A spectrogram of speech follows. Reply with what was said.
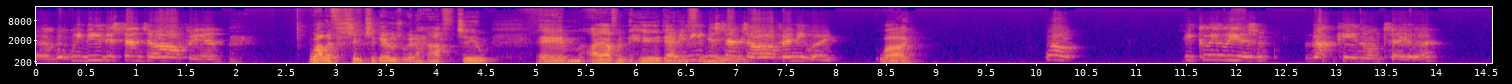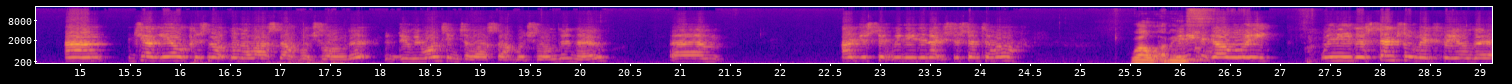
Uh, but we need a centre half, Ian. Well, if Souttar goes, we're going to have to. Um, I haven't heard We anything. need a centre half anyway. Why? Well, he clearly isn't that keen on Taylor, and Jagielka's not going to last that much longer. Do we want him to last that much longer? No. Um, I just think we need an extra centre half. Well, I mean, We need a goalie. We need a central midfielder.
